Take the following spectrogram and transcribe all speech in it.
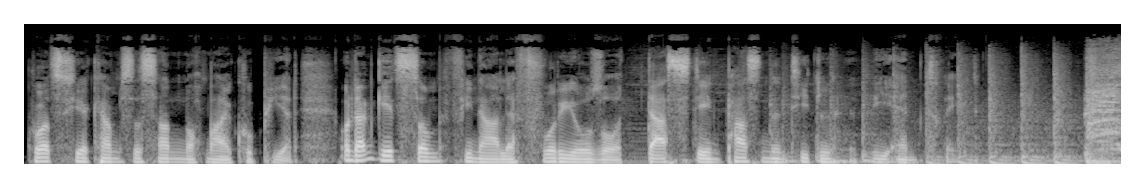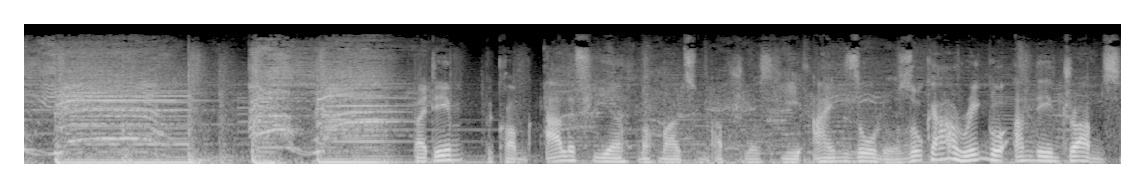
kurz Here Comes the Sun nochmal kopiert. Und dann geht's zum Finale Furioso, das den passenden Titel The End trägt. Bei dem bekommen alle vier nochmal zum Abschluss je ein Solo, sogar Ringo an den Drums.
